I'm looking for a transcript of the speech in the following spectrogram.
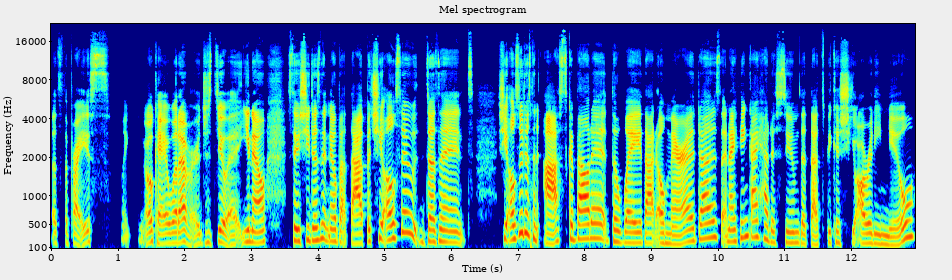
that's the price." Like okay, whatever, just do it. You know. So she doesn't know about that, but she also doesn't. She also doesn't ask about it the way that Omera does, and I think I had assumed that that's because she already knew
